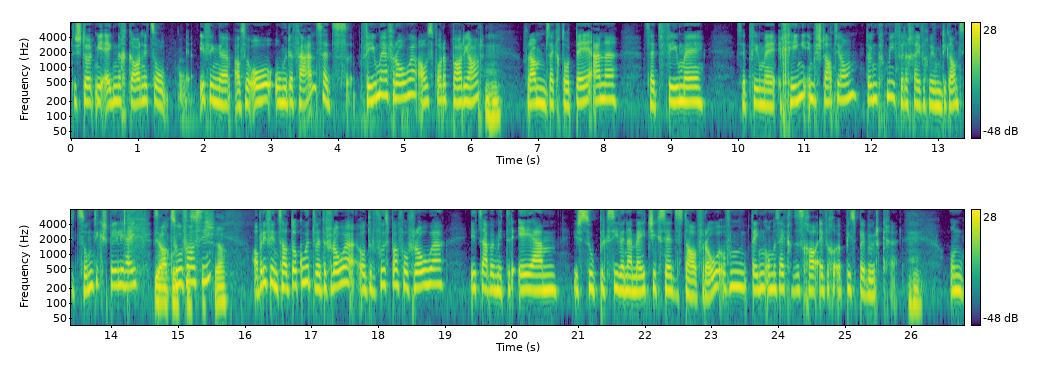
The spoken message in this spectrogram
das stört mich eigentlich gar nicht so. Ich finde, also auch unter den Fans hat es viel mehr Frauen als vor ein paar Jahren. Vor allem im Sektor D. Es hat viel mehr, es hat viel mehr Kinder im Stadion, denke ich mir. Vielleicht einfach, weil wir die ganze Zeit Sonntagsspiele haben. Das Ja, mag gut, Zufall das sein. ist- ja. Aber ich finde es halt auch gut, wenn der Frauen oder Fußball von Frauen jetzt eben mit der EM ist super gewesen, wenn ein Mädchen sieht, dass da eine Frau auf dem Ding rumsäckelt, das kann einfach etwas bewirken. Und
